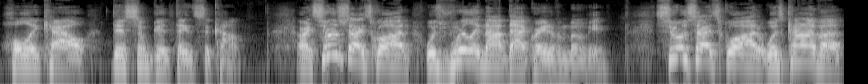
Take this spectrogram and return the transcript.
holy cow, there's some good things to come. All right, Suicide Squad was really not that great of a movie. Suicide Squad was kind of a,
